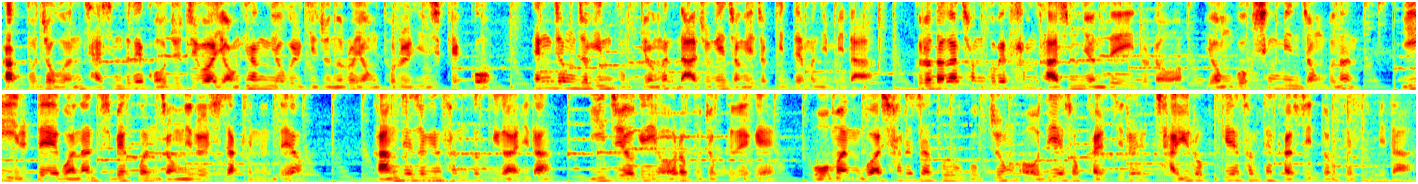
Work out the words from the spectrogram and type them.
각 부족은 자신들의 거주지와 영향력을 기준으로 영토를 인식했고 행정적인 국경은 나중에 정해졌기 때문입니다. 그러다가 1930, 40년대에 이르러 영국 식민 정부는 이 일대에 관한 지배권 정리를 시작했는데요. 강제적인 선긋기가 아니라 이 지역의 여러 부족들에게 오만과 샤르자 토후국 중 어디에 속할지를 자유롭게 선택할 수 있도록 했습니다.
